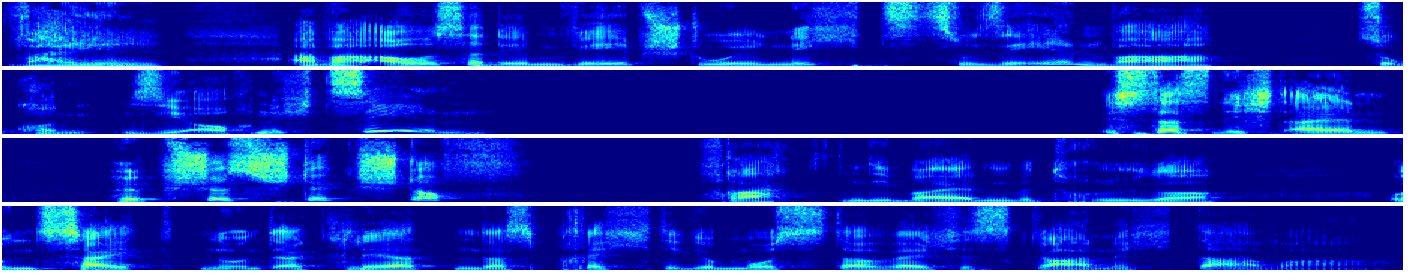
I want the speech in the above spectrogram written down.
weil aber außer dem Webstuhl nichts zu sehen war, so konnten sie auch nichts sehen. Ist das nicht ein hübsches Stück Stoff? fragten die beiden Betrüger und zeigten und erklärten das prächtige Muster, welches gar nicht da war.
